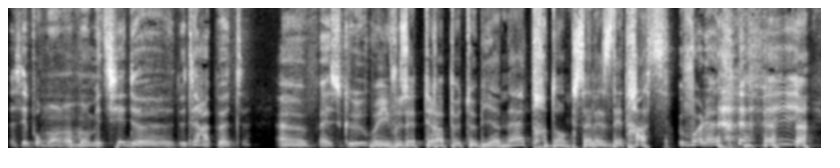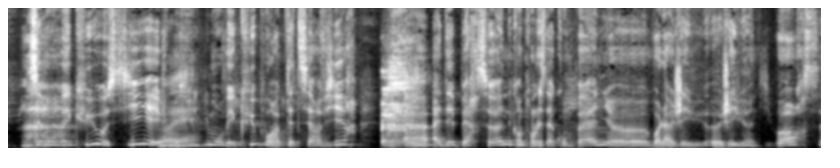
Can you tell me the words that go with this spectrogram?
ça c'est pour mon, mon métier de, de thérapeute. Euh, parce que Oui, vous êtes thérapeute bien-être, donc ça laisse des traces. Voilà, tout à fait. C'est mon vécu aussi. Et je Ouais. me suis dit, mon vécu pourra peut-être servir euh, à des personnes quand on les accompagne. Euh, voilà, j'ai eu, j'ai eu un divorce.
